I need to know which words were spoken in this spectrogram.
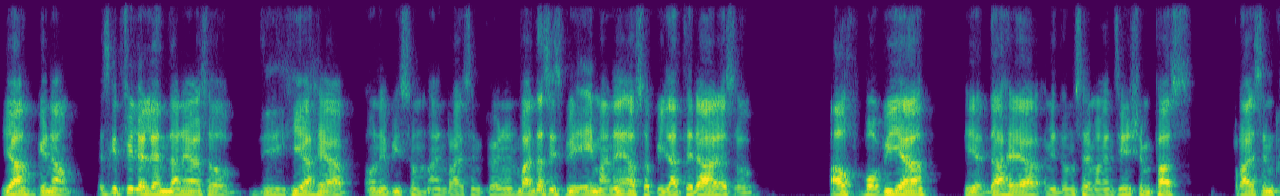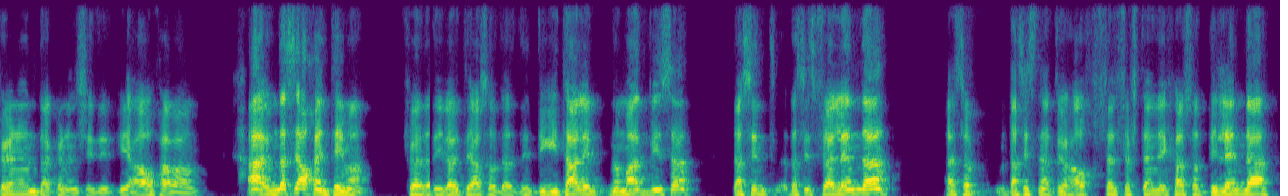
Ja, genau. Es gibt viele Länder, ne, also die hierher ohne Visum einreisen können. Well, das ist wie immer, ne, also bilateral, also auch wo wir hier daher mit unserem argentinischen Pass reisen können, da können sie hier auch, aber ah, und das ist auch ein Thema für die Leute, also das die digitale Nomad-Visa, das sind, das ist für Länder, also das ist natürlich auch selbstverständlich, also die Länder,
